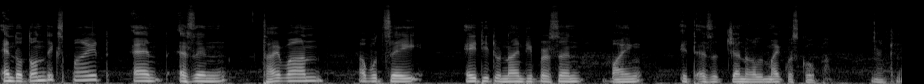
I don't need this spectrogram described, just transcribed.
endodontics buy it, and as in Taiwan, I would say 80 to 90 percent buying it as a general microscope. Okay.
